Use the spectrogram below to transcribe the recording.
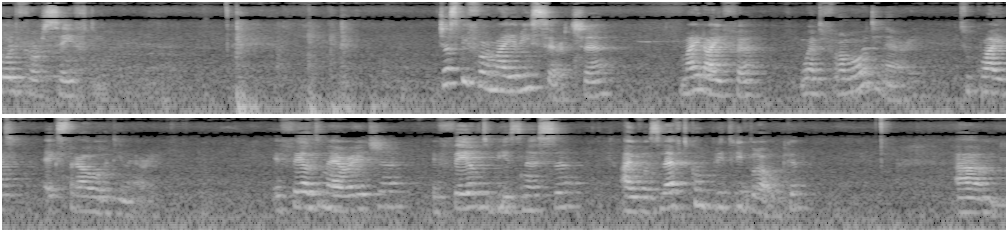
call for safety. Just before my research, my life went from ordinary to quite extraordinary. A failed marriage, a failed business, I was left completely broke. Um,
